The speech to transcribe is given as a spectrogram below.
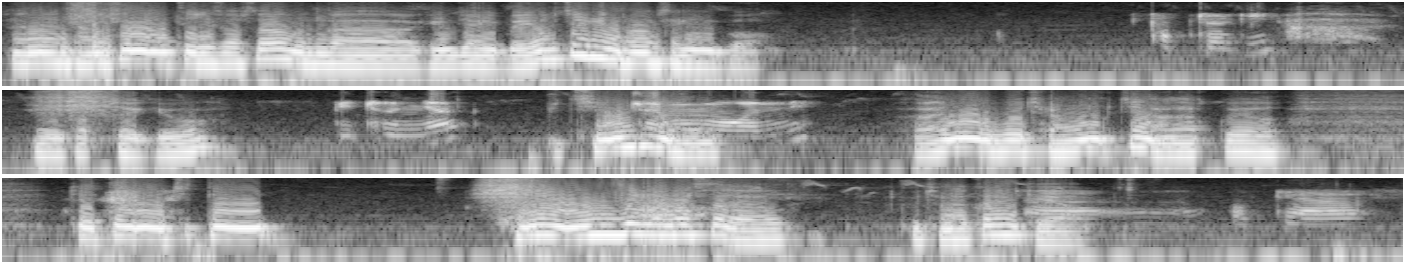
나는 당신한테 있어서 뭔가 굉장히 매력적인 동생이고, 갑자기? 네, 갑자기요. 미쳤냐? 미친 잘못 거 먹었니? 아니, 뭐, 잘못 먹진 않았고요. 어쨌든, 어쨌든, 저는 인증을 했어요. 그 전화 끊을게요. 아, 오케이.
